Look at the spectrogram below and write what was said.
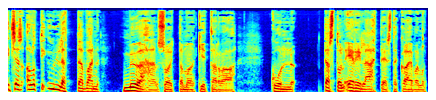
itse asiassa aloitti yllättävän myöhään soittamaan kitaraa, kun tästä on eri lähteestä kaivannut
